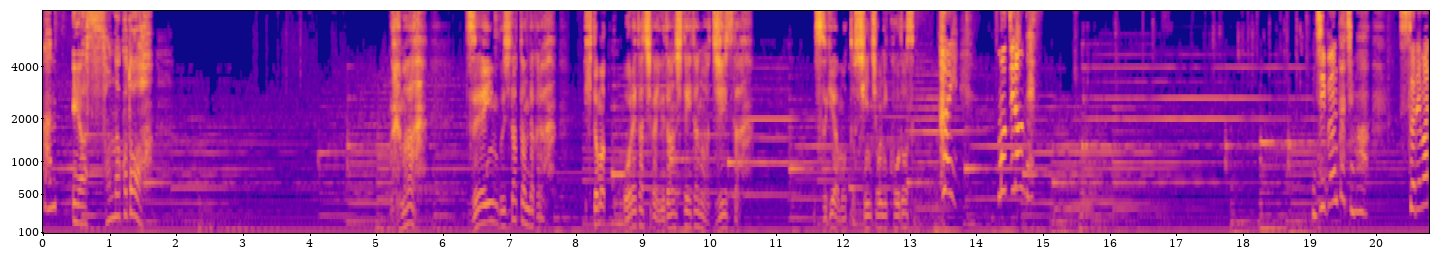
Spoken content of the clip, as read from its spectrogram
あんいやそんなことはまあ全員無事だったんだからひとま俺たちが油断していたのは事実だ。次はもっと慎重に行動する。はいもちろんです。自分たちもそれま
